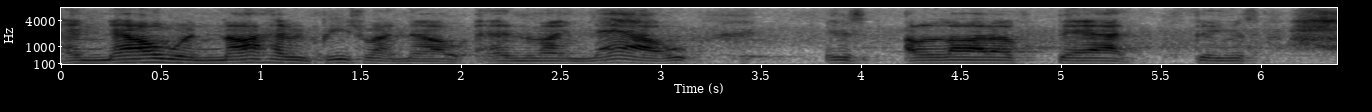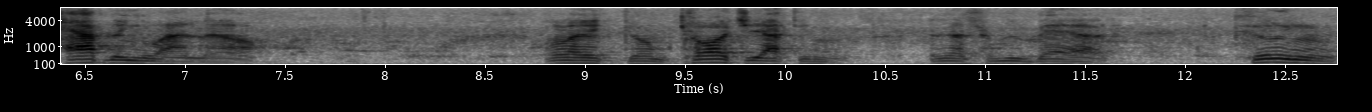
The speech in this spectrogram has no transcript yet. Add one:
And now we're not having peace right now, and right now is a lot of bad things happening right now. Like um, carjacking, and that's really bad. Killing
